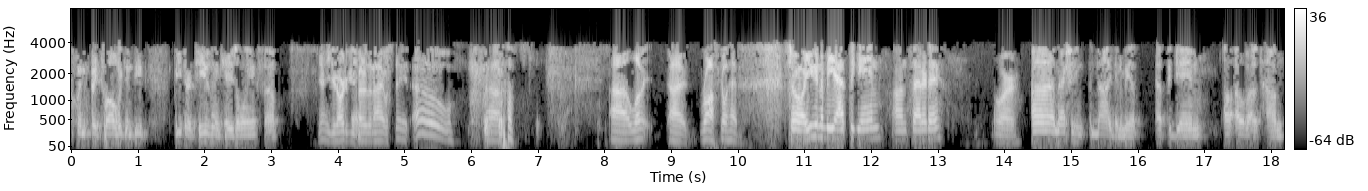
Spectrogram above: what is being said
join the Big 12. We can beat beat their teams occasionally. So. Yeah, you'd already be better than Iowa State. Oh. Uh, uh, let me, uh, Ross, go ahead. So, are you going to be at the game on Saturday, or? Uh, I'm actually not going to be at the game. I, I live out of town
